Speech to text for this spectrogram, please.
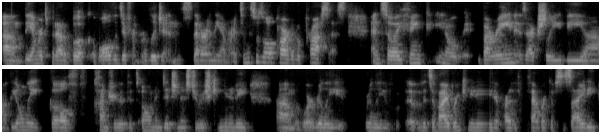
um, the Emirates put out a book of all the different religions that are in the Emirates. And this was all part of a process. And so I think, you know, Bahrain is actually the, uh, the only Gulf country with its own indigenous Jewish community um, who are really really if it's a vibrant community they're part of the fabric of society.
